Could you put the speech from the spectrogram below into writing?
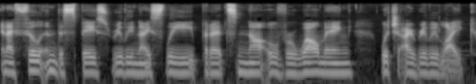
And I fill in the space really nicely, but it's not overwhelming, which I really like.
